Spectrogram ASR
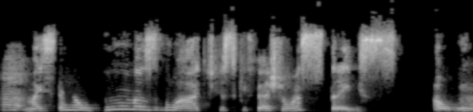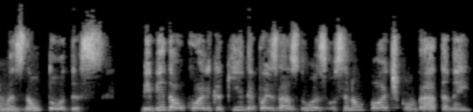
ah. mas tem algumas boates que fecham às três. Algumas, não todas. Bebida alcoólica aqui, depois das duas, você não pode comprar também.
